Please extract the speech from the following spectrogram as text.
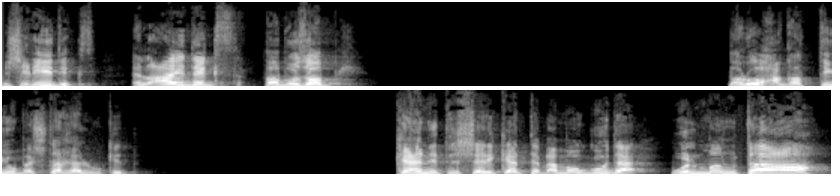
مش ال EDEX ال IDEX في أبو ظبي. بروح أغطيه وبشتغل وكده. كانت الشركات تبقى موجودة والمنطقة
